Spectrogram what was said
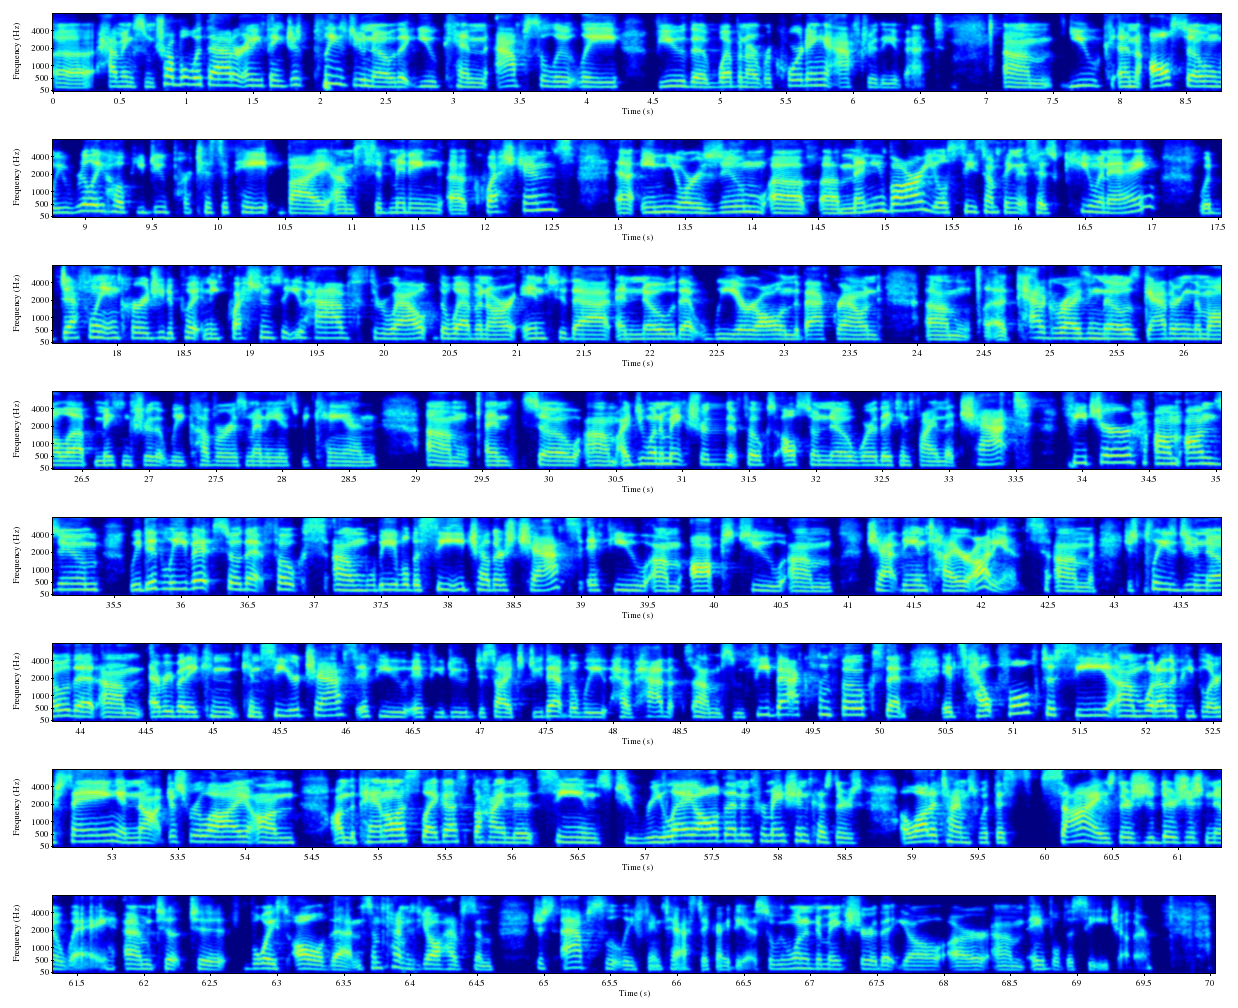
uh, having some trouble with that or anything, just please do know that you can absolutely view the webinar recording after the event. Um, you can also, and we really hope you do participate by um, submitting uh, questions uh, in your Zoom uh, uh menu bar. You'll see something that says Q&A. Would definitely encourage you to put any questions that you have throughout the webinar into that and know that we are all in the background um, uh, categorizing those, gathering them all up, making sure that we cover as many as we can. Um, and so um, I do want to make sure that folks also know where they can find the chat feature um, on Zoom. We did leave it so that folks um, will be able to see each other's chats if you um, opt to um, chat the entire audience. Um, just please do know that um, everybody can can see your chats if you if you do decide to do that. But we have had some feedback from folks that it's helpful to see what other people are saying and not just rely on on the panelists like us behind the scenes to relay all of that information because there's a lot of times with this size there's there's just no way to to voice all of that and sometimes y'all have some just absolutely fantastic ideas. So we wanted to make sure that y'all are um, able to see each other.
